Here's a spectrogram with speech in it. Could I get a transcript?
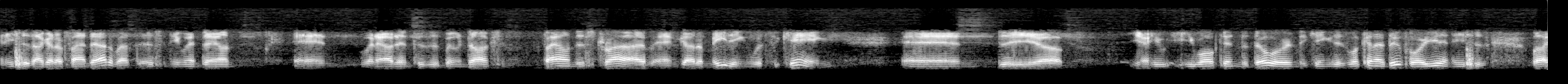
And he said, "I got to find out about this." And he went down and went out into the boondocks and found this tribe and got a meeting with the king. And the uh, you know he he walked in the door and the king says, "What can I do for you?" And he says, "Well,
